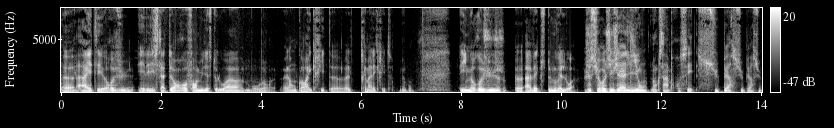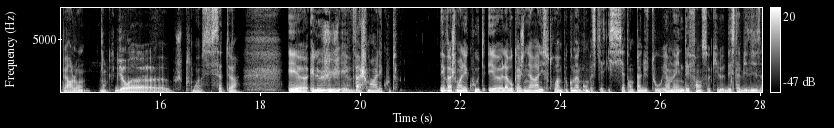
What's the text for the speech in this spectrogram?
euh, a été revue et les législateurs ont reformulé cette loi. Bon, elle est encore écrite, euh, elle est très mal écrite, mais bon. Et ils me rejugent euh, avec cette nouvelle loi. Je suis rejugé à Lyon, donc c'est un procès super, super, super long. Donc il dure euh, 6-7 heures. Et, euh, et le juge est vachement à l'écoute est vachement à l'écoute et euh, l'avocat général il se trouve un peu comme un con parce qu'il s'y attend pas du tout et on a une défense qui le déstabilise.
